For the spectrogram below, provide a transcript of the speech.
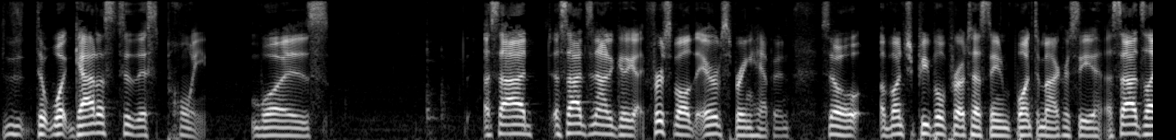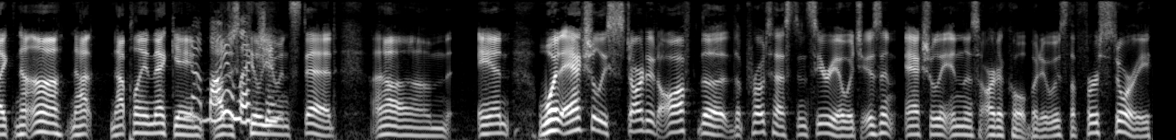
th- that what got us to this point was Assad. Assad's not a good guy. First of all, the Arab Spring happened, so a bunch of people protesting want democracy. Assad's like, nah, not not playing that game. I'll just kill you instead. Um, and what actually started off the, the protest in Syria, which isn't actually in this article, but it was the first story,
